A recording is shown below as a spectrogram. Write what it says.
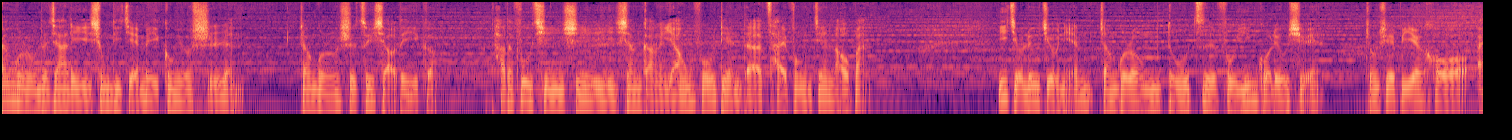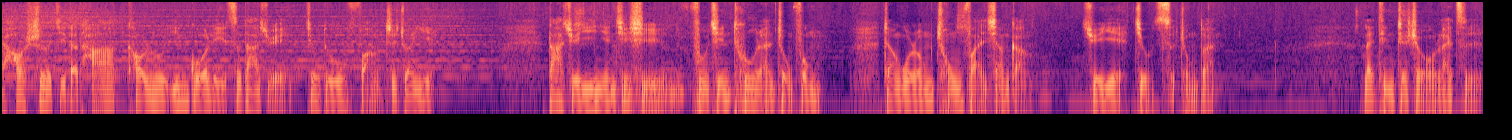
张国荣的家里兄弟姐妹共有十人，张国荣是最小的一个。他的父亲是香港洋服店的裁缝兼老板。一九六九年，张国荣独自赴英国留学，中学毕业后，爱好设计的他考入英国里兹大学就读纺织专业。大学一年级时，父亲突然中风，张国荣重返香港，学业就此中断。来听这首来自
